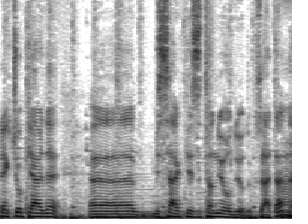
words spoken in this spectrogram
pek çok yerde e, biz herkesi tanıyor oluyorduk zaten de.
